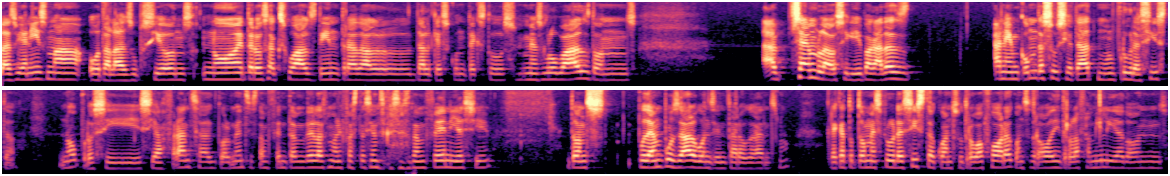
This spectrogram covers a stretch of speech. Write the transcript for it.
lesbianisme o de les opcions no heterosexuals dintre del, del que és contextos més globals, doncs sembla, o sigui, a vegades anem com de societat molt progressista, no? però si, si a França actualment s'estan fent també les manifestacions que s'estan fent i així, doncs podem posar alguns interrogants. No? Crec que tothom és progressista quan s'ho troba fora, quan s'ho troba dintre la família, doncs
